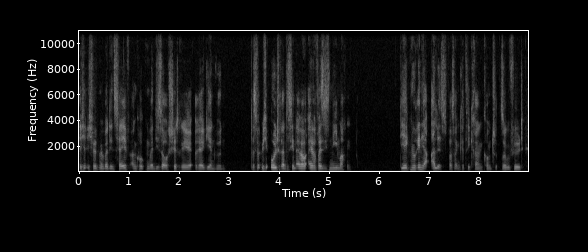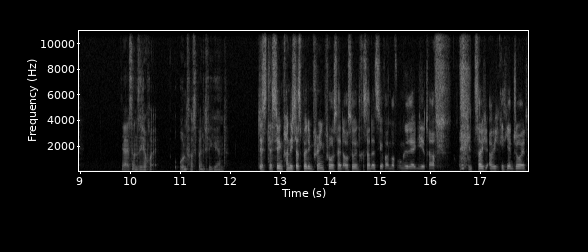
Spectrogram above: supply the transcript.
Ich, ich würde mir bei den Safe angucken, wenn diese auf Shit re reagieren würden. Das würde mich ultra interessieren, einfach, einfach weil sie es nie machen. Die ignorieren ja alles, was an Kritik rankommt, so gefühlt. Ja, ist an sich auch unfassbar intelligent. Das, deswegen fand ich das bei den Prank Pros halt auch so interessant, als sie auf einmal auf Unge reagiert haben. Das habe ich, hab ich richtig enjoyed.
